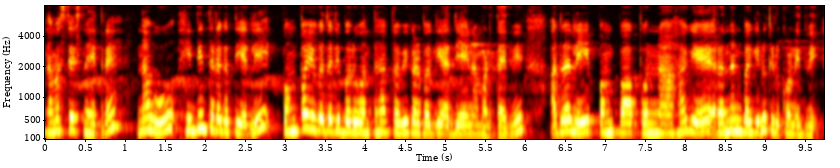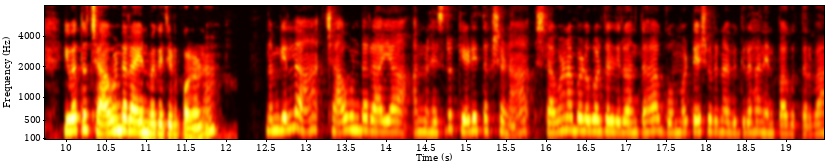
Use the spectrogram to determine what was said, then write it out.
ನಮಸ್ತೆ ಸ್ನೇಹಿತರೆ, ನಾವು ಹಿಂದಿನ ತರಗತಿಯಲ್ಲಿ ಪಂಪ ಯುಗದಲ್ಲಿ ಬರುವಂತಹ ಕವಿಗಳ ಬಗ್ಗೆ ಅಧ್ಯಯನ ಮಾಡ್ತಾ ಇದ್ವಿ. ಅದರಲ್ಲಿ ಪಂಪ, ಪೊನ್ನ ಹಾಗೆ ರನ್ನನ ಬಗ್ಗೆನೂ ತಿಳ್ಕೊಂಡಿದ್ವಿ. ಇವತ್ತು ಚಾವುಂಡರಾಯನ ಬಗ್ಗೆ ತಿಳ್ಕೊಳ್ಳೋಣ. ನಮಗೆಲ್ಲ ಚಾವುಂಡರಾಯ ಅನ್ನೋ ಹೆಸರು ಕೇಳಿದ ತಕ್ಷಣ ಶ್ರವಣ ಬೆಳಗೊಳದಲ್ಲಿರುವಂತಹ ಗೊಮ್ಮಟೇಶ್ವರನ ವಿಗ್ರಹ ನೆನಪಾಗುತ್ತಲ್ವಾ?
